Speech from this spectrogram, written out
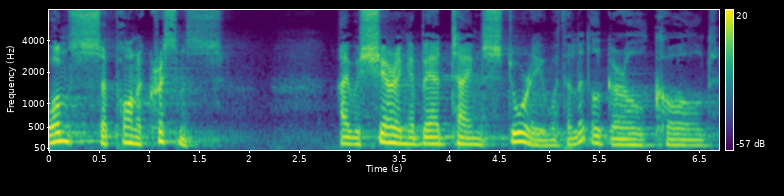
Once upon a Christmas, I was sharing a bedtime story with a little girl called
